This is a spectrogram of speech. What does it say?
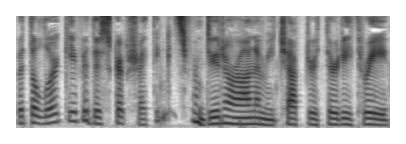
But the Lord gave her the scripture. I think it's from Deuteronomy chapter 33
